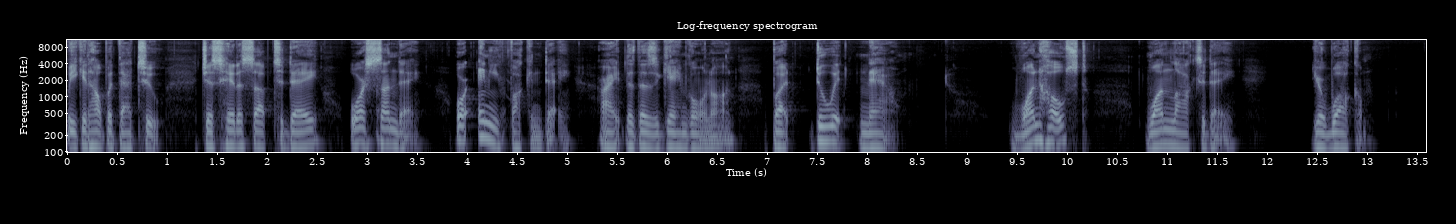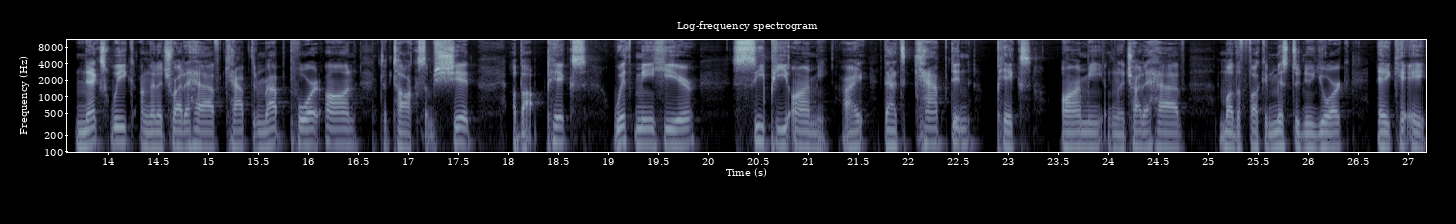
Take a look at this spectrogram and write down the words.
We can help with that too. Just hit us up today or Sunday or any fucking day. All right, there's a game going on, but do it now. One host, one lock today. You're welcome. Next week, I'm going to try to have Captain Rapaport on to talk some shit about picks with me here CP Army. All right. That's Captain Picks Army. I'm going to try to have motherfucking Mr. New York, aka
